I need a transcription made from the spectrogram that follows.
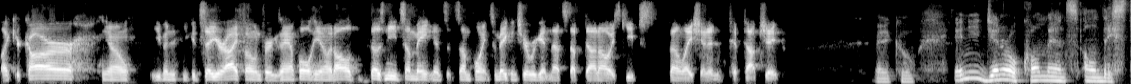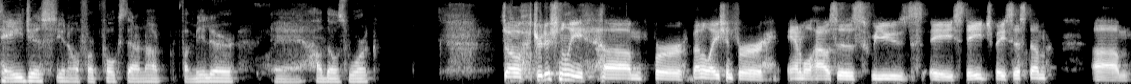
like your car you know even you could say your iphone for example you know it all does need some maintenance at some point so making sure we're getting that stuff done always keeps ventilation in tip top shape very cool any general comments on the stages you know for folks that are not familiar uh, how those work so traditionally, um, for ventilation for animal houses, we use a stage-based system. Um,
